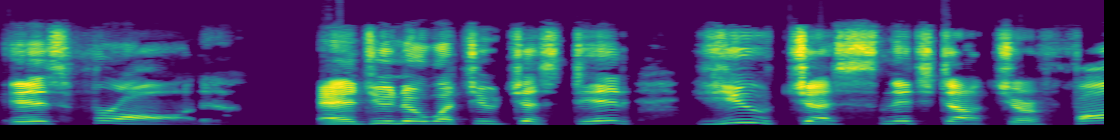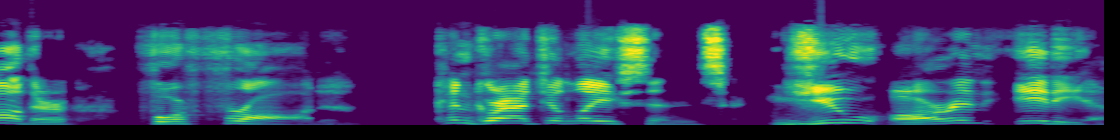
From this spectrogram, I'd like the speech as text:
is fraud. And you know what you just did? You just snitched out your father for fraud. Congratulations. You are an idiot.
